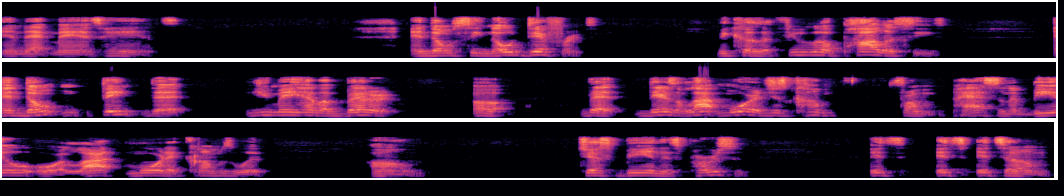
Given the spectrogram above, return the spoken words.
in that man's hands and don't see no difference because a few little policies and don't think that you may have a better uh that there's a lot more that just come from passing a bill or a lot more that comes with um just being this person. It's it's it's um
